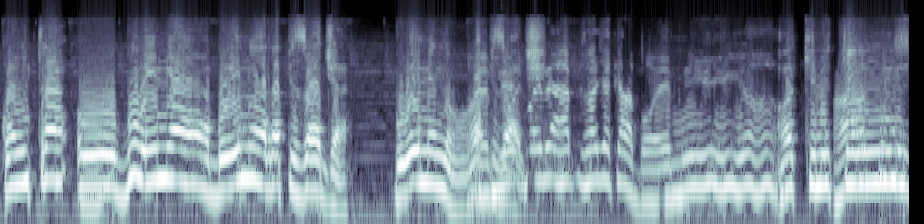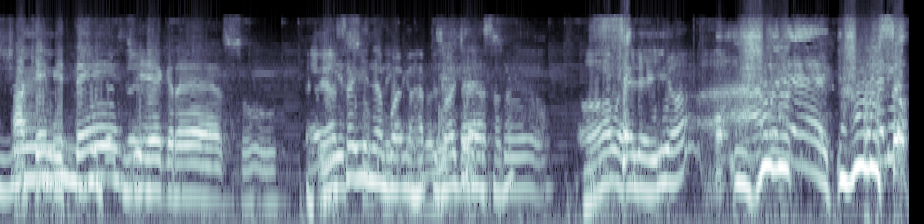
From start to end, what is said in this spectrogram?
contra o Bohemia, Bohemia Rhapsodia, Bohemian Rhapsody. Bohemia Rhapsody é aquela boemia. Ó que me Ah, tens de... A quem me tem de regresso. É essa aí, né, Bohemia Rhapsody é essa, né? Ó, o Hélio aí, ó. Júlio-. Júlio Sa-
